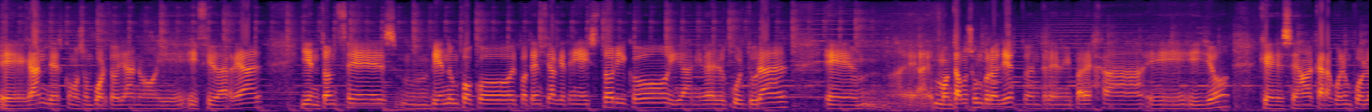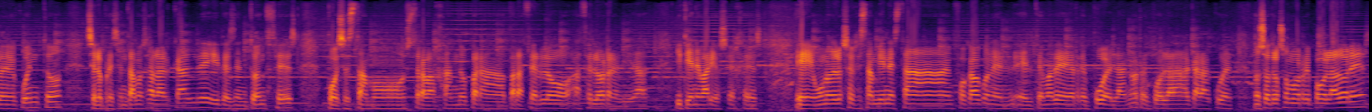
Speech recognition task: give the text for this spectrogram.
eh, grandes como son Puerto Llano y, Ciudad Real, y entonces mm, viendo un poco el potencial que tenía histórico y a nivel cultural, eh, montamos un proyecto entre mi pareja y, y yo, que se llama Caracuel, un pueblo de cuento, se lo presentamos al alcalde y desde entonces pues estamos trabajando para, hacerlo, hacerlo realidad y tiene varios ejes. Eh, uno de los ejes también está enfocado con el, tema de Repuela, ¿no? Repuela Caracuel. Nosotros somos repobladores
